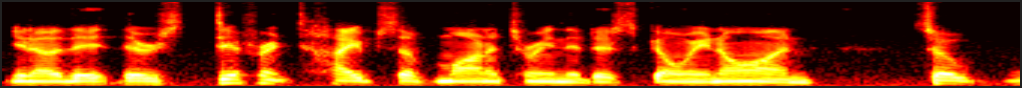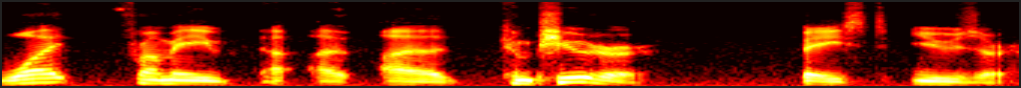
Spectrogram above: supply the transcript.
You know, they, there's different types of monitoring that is going on. So, what from a, a, a computer based user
